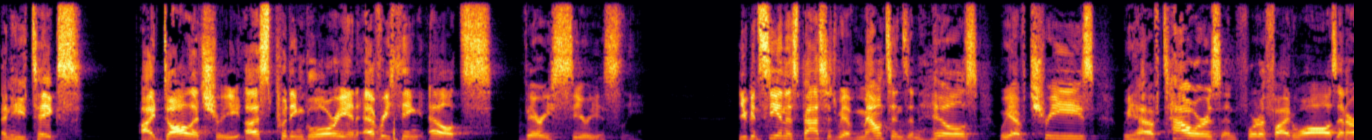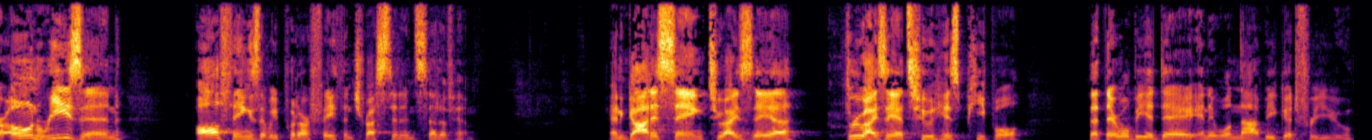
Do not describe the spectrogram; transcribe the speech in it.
And he takes idolatry, us putting glory in everything else, very seriously. You can see in this passage we have mountains and hills, we have trees, we have towers and fortified walls, and our own reason, all things that we put our faith and trust in instead of him. And God is saying to Isaiah, through Isaiah to his people that there will be a day and it will not be good for you,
